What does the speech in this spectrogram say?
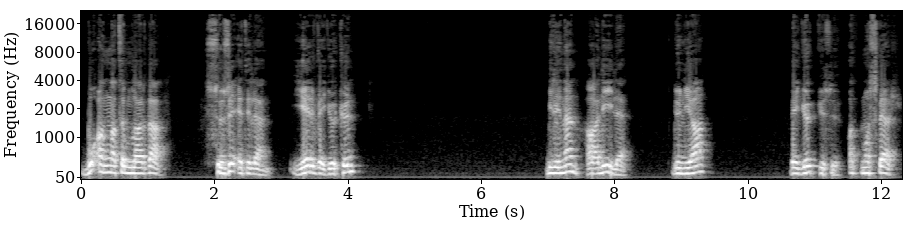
bu anlatımlarda sözü edilen yer ve gökün bilinen haliyle dünya ve gökyüzü, atmosfer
